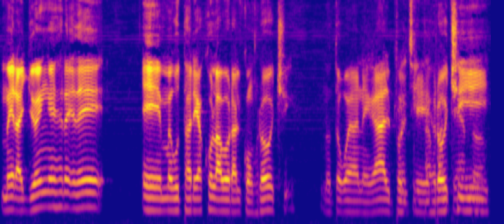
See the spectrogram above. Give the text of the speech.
Mira, yo en RD eh, me gustaría colaborar con Rochi. No te voy a negar, Rochi porque Rochi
